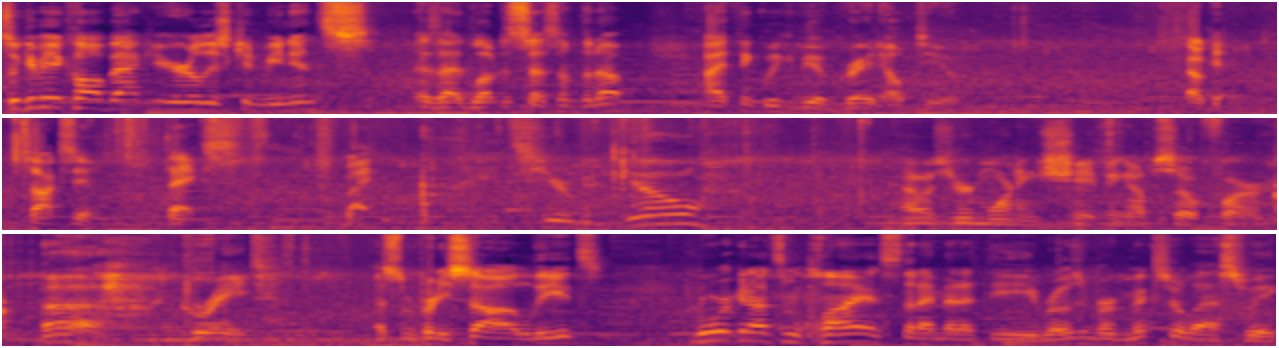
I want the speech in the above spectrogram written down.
So give me a call back at your earliest convenience, as I'd love to set something up. I think we could be of great help to you. Okay, talk soon. Thanks. Bye. Here we go. How is your morning shaping up so far? Uh, great. Have some pretty solid leads. Been working on some clients that I met at the Rosenberg Mixer last week.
